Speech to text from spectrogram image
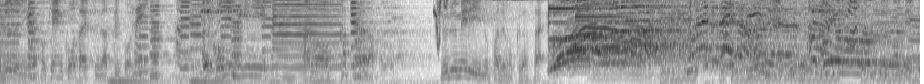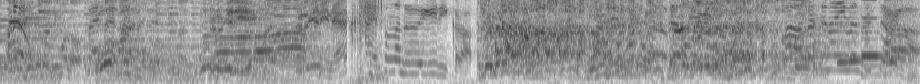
の徐々にこう健康体質になっていこうね、あと個人的にあの勝ったらルルメリーのパジャマください。もらえてないじゃん。もらえてないですなルルゲリーから。まあ私の言い分としては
